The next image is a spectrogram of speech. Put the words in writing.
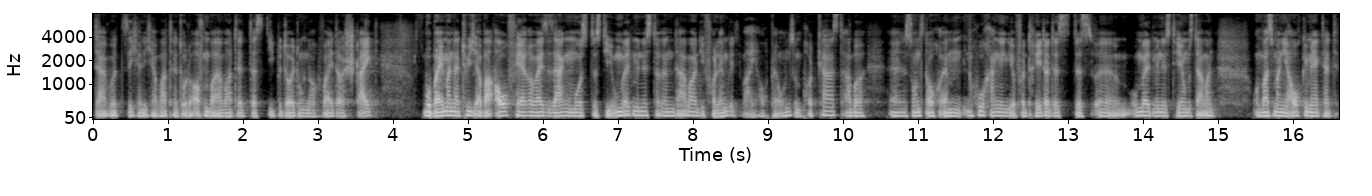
da wird sicherlich erwartet oder offenbar erwartet, dass die Bedeutung noch weiter steigt. Wobei man natürlich aber auch fairerweise sagen muss, dass die Umweltministerin da war, die Frau Lemke, die war ja auch bei uns im Podcast, aber äh, sonst auch ähm, hochrangige Vertreter des, des äh, Umweltministeriums da waren. Und was man ja auch gemerkt hat,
